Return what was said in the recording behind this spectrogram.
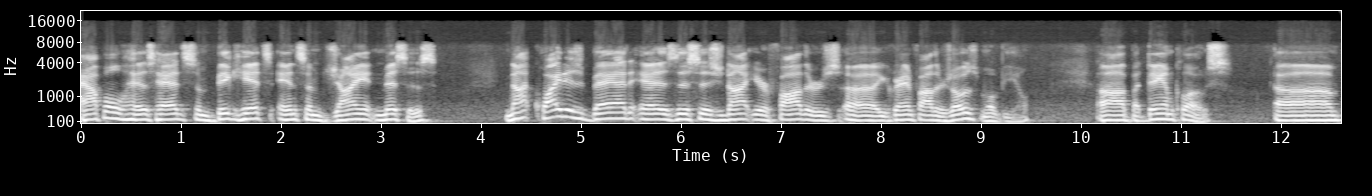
Apple has had some big hits and some giant misses. Not quite as bad as this is not your father's, uh, your grandfather's Oldsmobile, uh, but damn close. Um,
